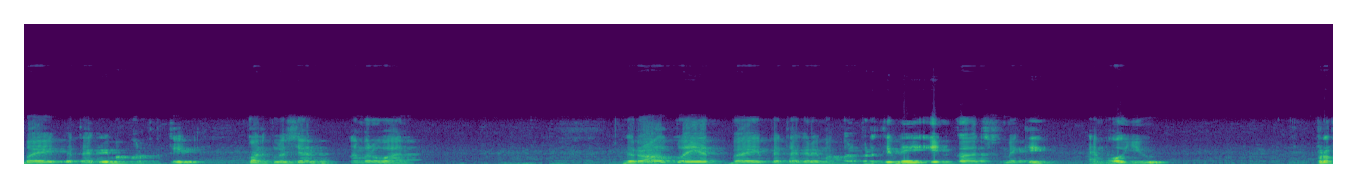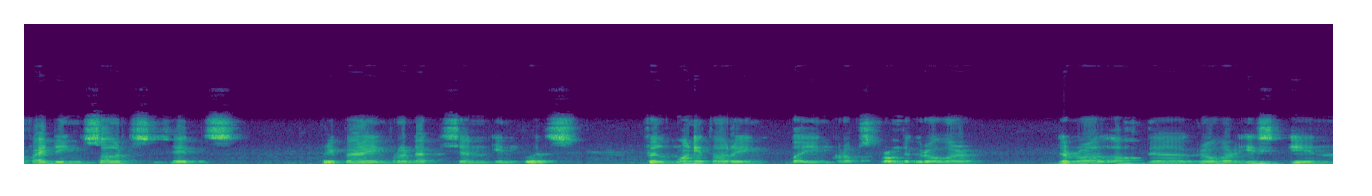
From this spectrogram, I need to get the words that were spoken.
by PT Agri Makmur Pertiwi. Conclusion number one. The role played by PT Agri Makmur Pertiwi includes making MOU, providing source seeds, preparing production inputs, field monitoring, buying crops from the grower, the role of the grower is in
